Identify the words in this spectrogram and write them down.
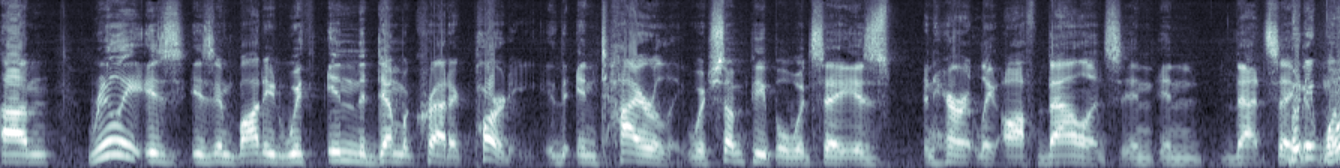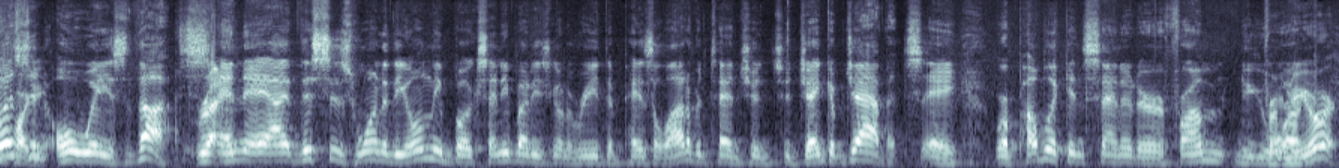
um, really is, is embodied within the Democratic Party entirely, which some people would say is inherently off balance in, in that segment. But it One wasn't party. always thus. Right. And uh, this is one of the only books anybody's going to read that pays a lot of attention to Jacob Javits, a Republican senator from New York, From New York.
